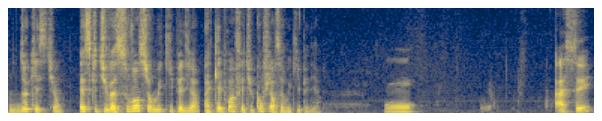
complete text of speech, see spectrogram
deux questions. Est-ce que tu vas souvent sur Wikipédia? À quel point fais-tu confiance à Wikipédia? Assez.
